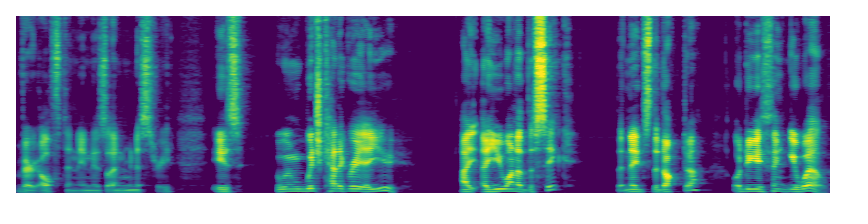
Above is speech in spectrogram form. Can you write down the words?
very often in his own ministry: is in which category are you? Are, are you one of the sick that needs the doctor, or do you think you're well?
